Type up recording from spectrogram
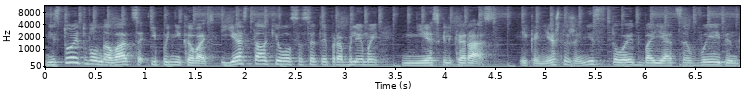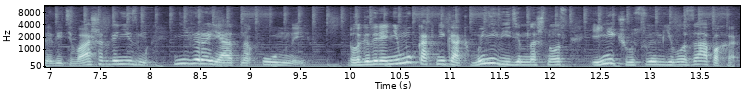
Не стоит волноваться и паниковать. Я сталкивался с этой проблемой несколько раз. И конечно же не стоит бояться вейпинга, ведь ваш организм невероятно умный. Благодаря нему, как-никак, мы не видим наш нос и не чувствуем его запаха.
